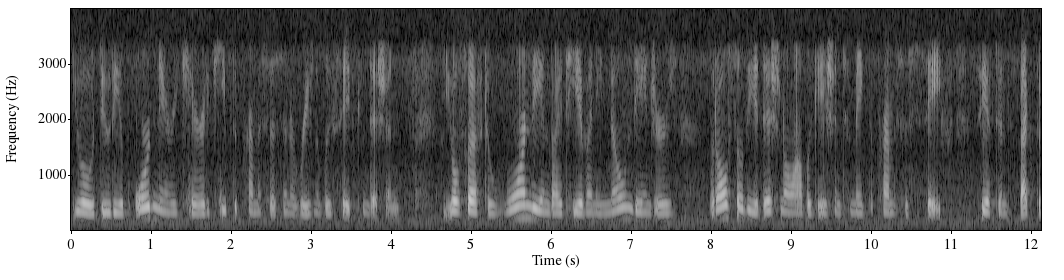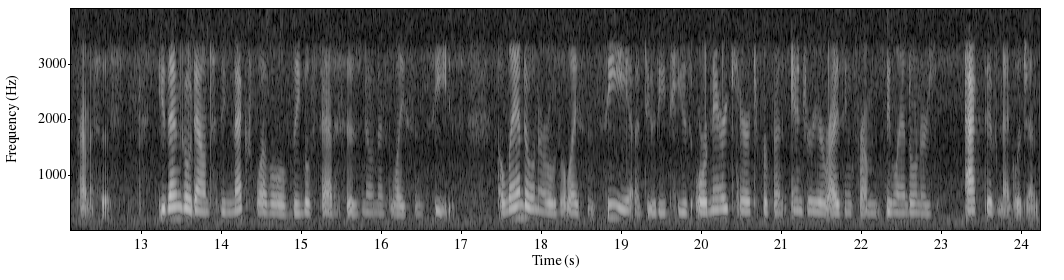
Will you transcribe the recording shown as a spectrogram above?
You owe a duty of ordinary care to keep the premises in a reasonably safe condition. You also have to warn the invitee of any known dangers, but also the additional obligation to make the premises safe. So you have to inspect the premises. You then go down to the next level of legal statuses known as licensees. A landowner owes a licensee a duty to use ordinary care to prevent injury arising from the landowner's active negligence.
